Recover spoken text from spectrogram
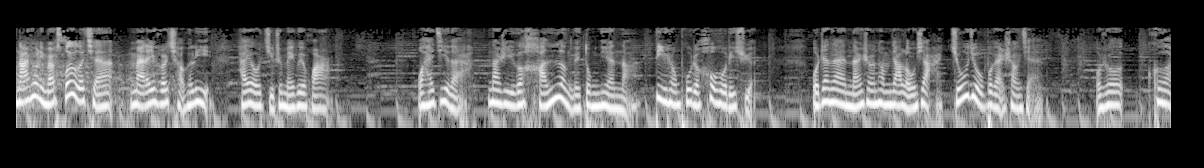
拿出里面所有的钱，买了一盒巧克力，还有几支玫瑰花。我还记得呀，那是一个寒冷的冬天呐，地上铺着厚厚的雪，我站在男生他们家楼下，久久不敢上前。我说：“哥。”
